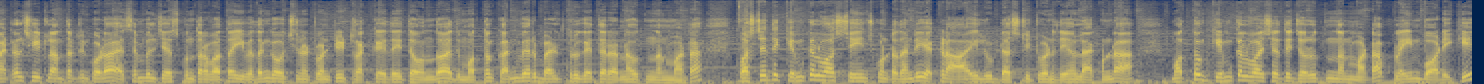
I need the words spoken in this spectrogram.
మెటల్ షీట్లు అంతటిని కూడా అసెంబుల్ చేసుకున్న తర్వాత ఈ విధంగా వచ్చినటువంటి ట్రక్ ఏదైతే ఉందో అది మొత్తం కన్వేర్ బెల్ట్ త్రూగా అయితే రన్ అవుతుందన్నమాట. ఫస్ట్ అయితే కెమికల్ వాష్ చేయించుకుంటుందండి ఎక్కడ ఆయిల్ డస్ట్ ఇటువంటిది ఏం లేకుండా మొత్తం కెమికల్ వాష్ అయితే జరుగుతుందన్నమాట ప్లెయిన్ బాడీకి.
